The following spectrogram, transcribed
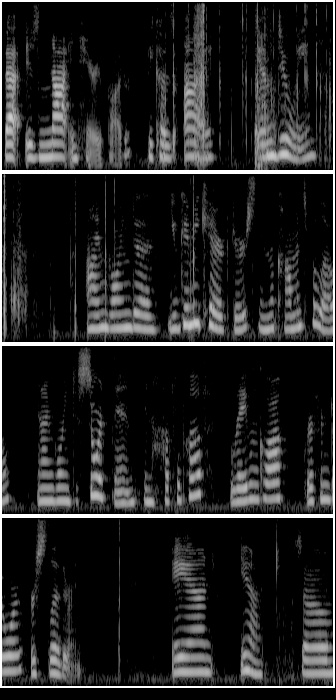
that is not in Harry Potter, because I am doing. I'm going to, you give me characters in the comments below, and I'm going to sort them in Hufflepuff, Ravenclaw, Gryffindor, or Slytherin. And yeah, so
